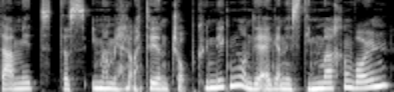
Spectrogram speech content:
damit, dass immer mehr Leute ihren Job kündigen und ihr eigenes Ding machen wollen.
